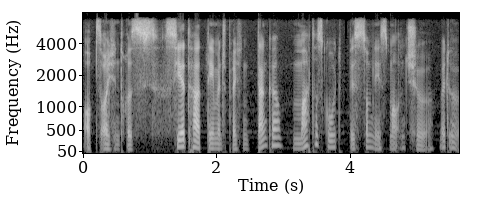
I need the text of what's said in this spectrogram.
ob es euch interessiert hat. Dementsprechend danke, macht es gut, bis zum nächsten Mal und tschö mit Ö.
